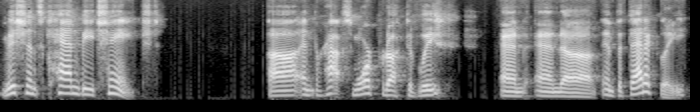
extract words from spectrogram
missions can be changed. Uh, and perhaps more productively and and uh, empathetically,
